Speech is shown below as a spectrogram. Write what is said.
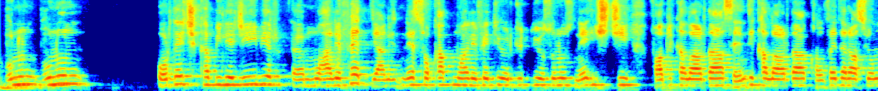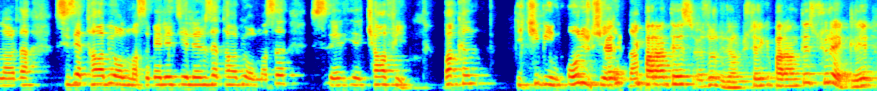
bunun bunun ortaya çıkabileceği bir e, muhalefet yani ne sokak muhalefeti örgütlüyorsunuz ne işçi fabrikalarda, sendikalarda, konfederasyonlarda size tabi olması, belediyelerinize tabi olması e, e, kafi. Bakın 2013 Üstelik yılından bir parantez özür diliyorum. Üstelik bir parantez sürekli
